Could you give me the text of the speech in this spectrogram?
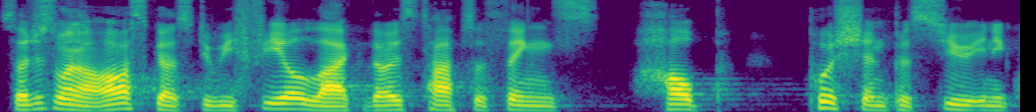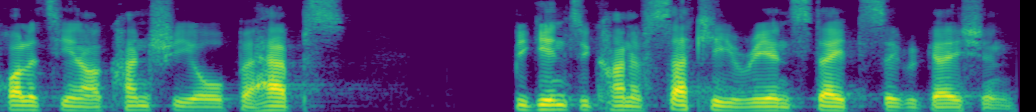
So I just want to ask us do we feel like those types of things help push and pursue inequality in our country, or perhaps begin to kind of subtly reinstate segregation?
